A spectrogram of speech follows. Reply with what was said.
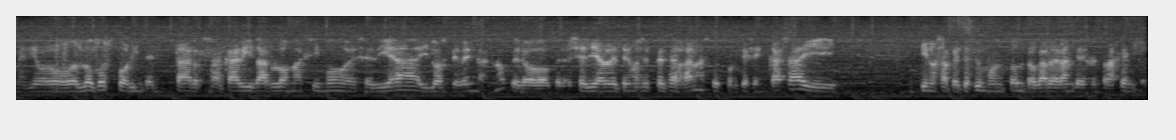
medio locos por intentar sacar y dar lo máximo ese día y los que vengan, ¿no? Pero, pero ese día le tenemos especial ganas pues porque es en casa y, y nos apetece un montón tocar delante de nuestra gente.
